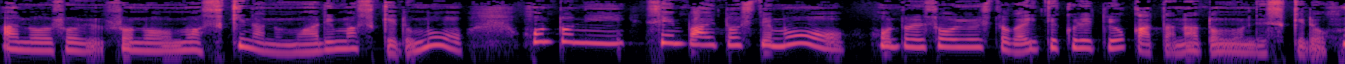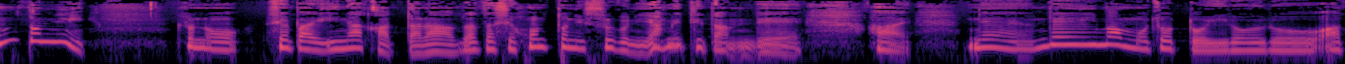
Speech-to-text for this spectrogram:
あの、その、まあ好きなのもありますけども、本当に先輩としても、本当にそういう人がいてくれてよかったなと思うんですけど、本当に、その、先輩いなかったら、私本当にすぐに辞めてたんで、はい。ねで、今もちょっといろいろあっ、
